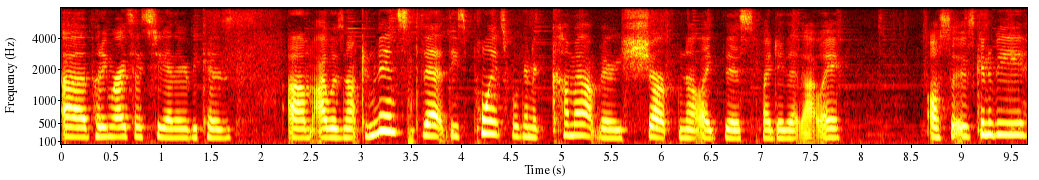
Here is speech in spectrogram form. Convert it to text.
uh, putting right sides together because um, I was not convinced that these points were going to come out very sharp, not like this if I did it that way. Also, it's going to be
